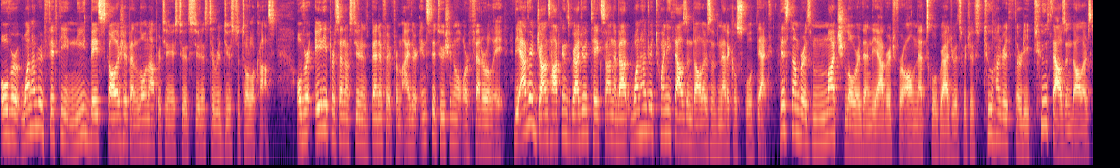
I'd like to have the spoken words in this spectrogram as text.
over 150 need-based scholarship and loan opportunities to its students to reduce the total cost. Over 80% of students benefit from either institutional or federal aid. The average Johns Hopkins graduate takes on about $120,000 of medical school debt. This number is much lower than the average for all med school graduates, which is $232,000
